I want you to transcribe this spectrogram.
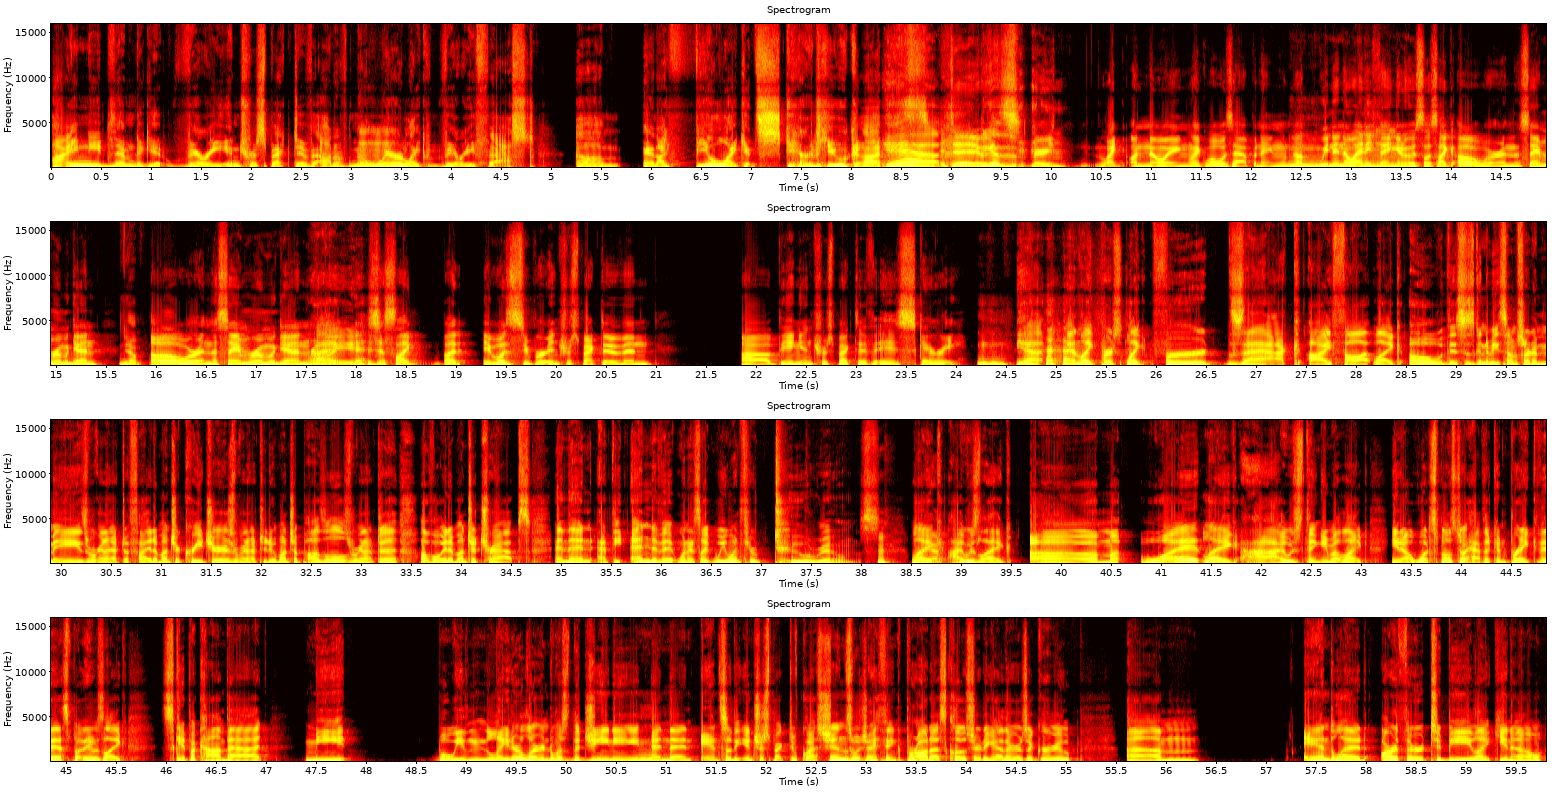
I need them to get very introspective out of nowhere like very fast. Um and I feel like it scared you guys. Yeah, It did. It because was very like unknowing, like what was happening. No, Mhm. We didn't know anything, and it was just like, oh, we're in the same room again. Yep. Oh, we're in the same room again. Like, Right. it's just like, but it was super introspective, and uh, being introspective is scary. Yeah, and like pers- like for Zach, I thought like, oh, this is going to be some sort of maze. We're going to have to fight a bunch of creatures. We're going to have to do a bunch of puzzles. We're going to have to avoid a bunch of traps. And then at the end of it, when it's like we went through two rooms, like I was like, um, what? Like I was thinking about like, you know, what spells do I have that can break this? But it was like skip a combat, meet what we later learned was the genie and then answer the introspective questions which i think brought us closer together as a group um and led arthur to be like you know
